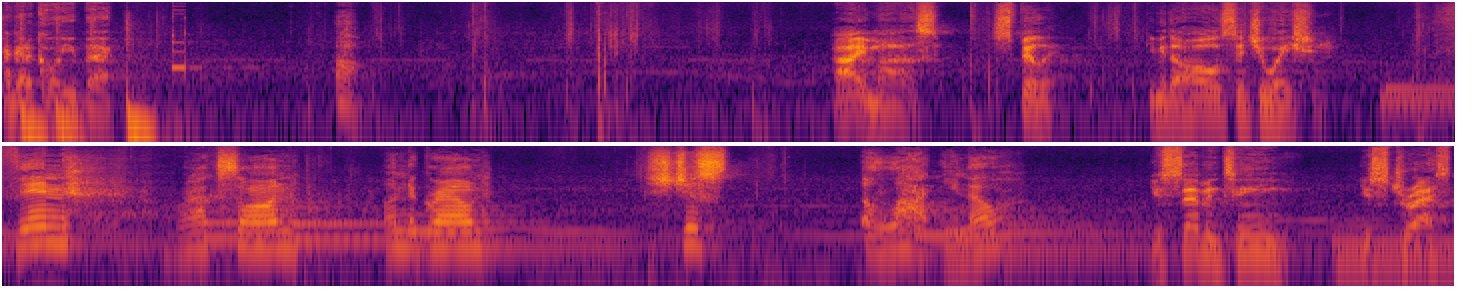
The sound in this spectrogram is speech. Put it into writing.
I gotta call you back. Oh. All right, Miles. Spill it. Give me the whole situation. Phin, Roxxon, Underground. It's just a lot, you know? You're 17. You're stressed.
